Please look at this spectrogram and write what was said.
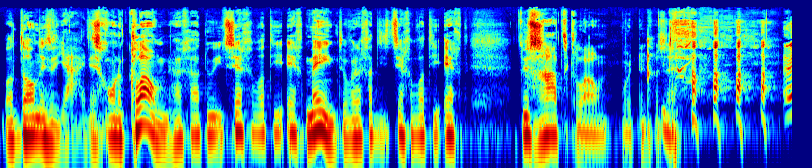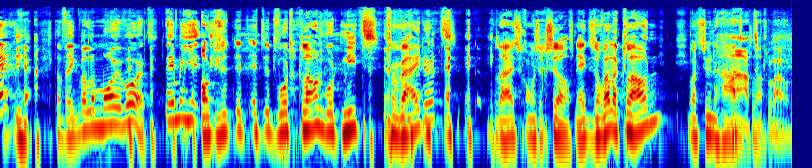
Want dan is het, ja, het is gewoon een clown. Hij gaat nu iets zeggen wat hij echt meent. Of hij gaat iets zeggen wat hij echt... Dus, Haatclown, wordt nu gezegd. Ja. Dat vind ik wel een mooi woord. Nee, maar je, oh, dus het, het, het woord clown wordt niet verwijderd. Want hij is gewoon zichzelf. Nee, het is nog wel een clown, maar het is nu een haatclown. Haatclown.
